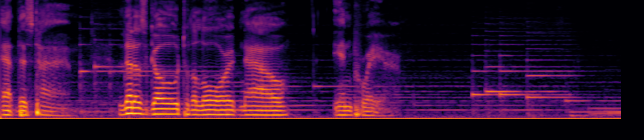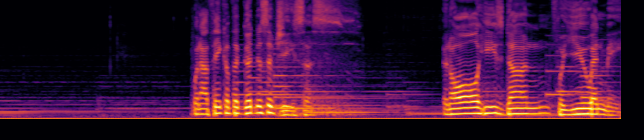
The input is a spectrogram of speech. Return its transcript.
at this time. Let us go to the Lord now in prayer. When I think of the goodness of Jesus and all he's done for you and me,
